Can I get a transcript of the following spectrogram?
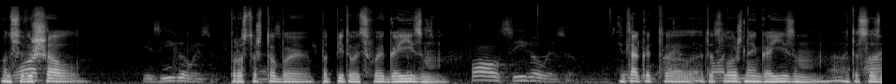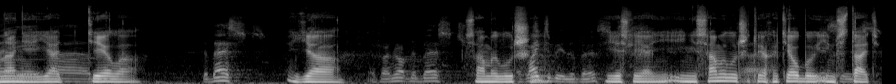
он совершал просто чтобы подпитывать свой эгоизм. Итак, это, этот ложный эгоизм, это сознание «я» тело, «я» самый лучший. Если я и не самый лучший, то я хотел бы им стать.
